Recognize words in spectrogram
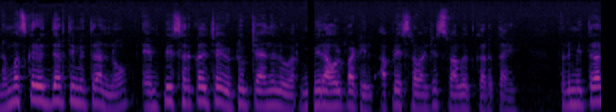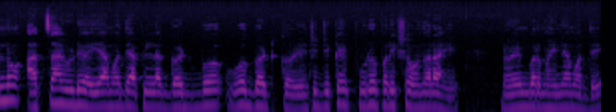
नमस्कार विद्यार्थी मित्रांनो एम पी सर्कलच्या यूट्यूब चॅनलवर मी राहुल पाटील आपले सर्वांचे स्वागत करत आहे. तर मित्रांनो आजचा हा व्हिडिओ यामध्ये आपल्याला गट ब व गट क यांची जी काही पूर्वपरीक्षा होणार आहे नोव्हेंबर महिन्यामध्ये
